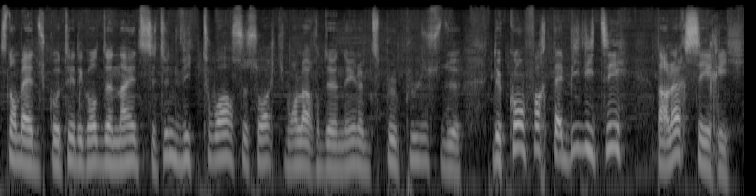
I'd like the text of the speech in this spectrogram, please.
Sinon, ben, du côté des Golden Knights, c'est une victoire ce soir qui vont leur donner un petit peu plus de, de confortabilité dans leur série.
